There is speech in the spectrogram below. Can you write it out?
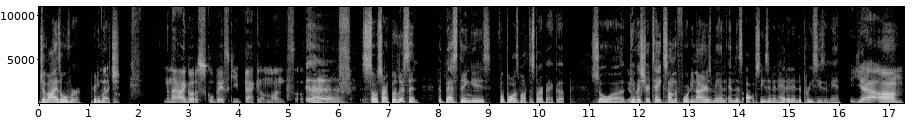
July is over pretty much. And I, I, go to school basically back in a month. So, so sorry, but listen, the best thing is football is about to start back up. So uh, yep. give us your takes on the 49ers, man, and this offseason and headed into preseason, man. Yeah. Um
